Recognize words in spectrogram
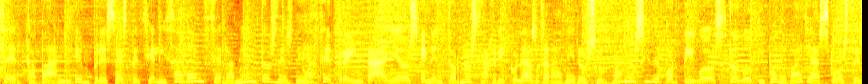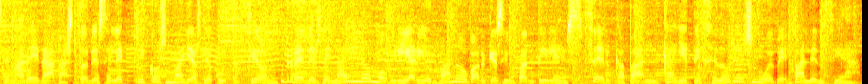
Cercapal, empresa especializada en cerramientos desde hace 30 años, en entornos agrícolas, ganaderos, urbanos y deportivos. Todo tipo de vallas, postes de madera, pastores eléctricos, mallas de ocultación, redes de nylon, mobiliario urbano, parques infantiles. Cercapal, calle Tejedores 9, Palencia.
